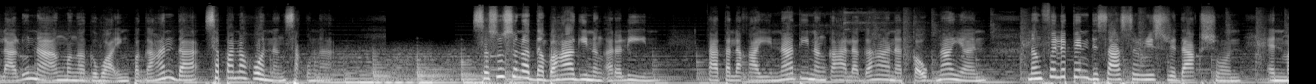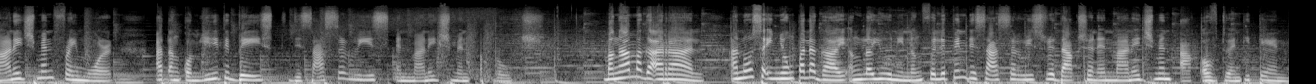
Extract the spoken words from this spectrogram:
lalo na ang mga gawaing paghahanda sa panahon ng sakuna. Sa susunod na bahagi ng aralin, tatalakayin natin ang kahalagahan at kaugnayan ng Philippine Disaster Risk Reduction and Management Framework at ang Community-Based Disaster Risk and Management Approach. Mga mag-aaral, ano sa inyong palagay ang layunin ng Philippine Disaster Risk Reduction and Management Act of 2010?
